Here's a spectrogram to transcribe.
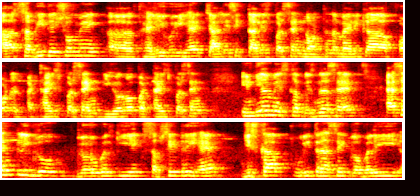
सभी देशों में फैली हुई है 40 इकतालीस परसेंट नॉर्थन अमेरिका अट्ठाईस परसेंट यूरोप, अट्ठाईस परसेंट इंडिया में इसका बिज़नेस है। एस एंड ग्लोबल की एक सब्सिडरी है, जिसका पूरी तरह से ग्लोबली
